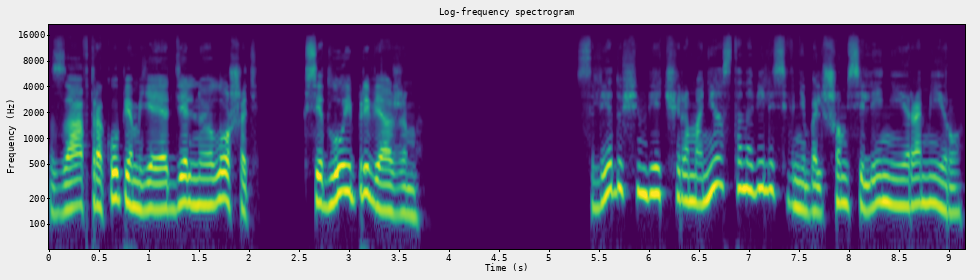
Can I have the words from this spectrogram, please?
«Завтра купим ей отдельную лошадь, к седлу и привяжем». Следующим вечером они остановились в небольшом селении Рамиру,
